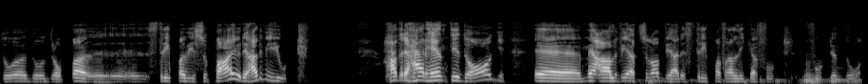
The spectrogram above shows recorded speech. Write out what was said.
Då, då droppa, eh, strippar vi Supai och det hade vi gjort. Hade det här hänt idag eh, med all vetskap, vi hade strippat han lika fort, mm. fort ändå.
